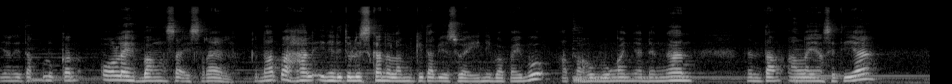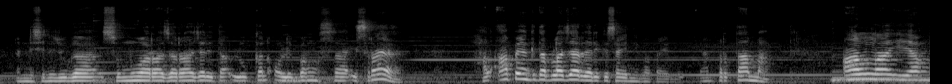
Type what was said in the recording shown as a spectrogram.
yang ditaklukkan oleh bangsa Israel. Kenapa hal ini dituliskan dalam kitab Yesua ini Bapak Ibu? Apa hubungannya dengan tentang Allah yang setia? Dan di sini juga semua raja-raja ditaklukkan oleh bangsa Israel. Hal apa yang kita pelajari dari kisah ini Bapak Ibu? Yang pertama, Allah yang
